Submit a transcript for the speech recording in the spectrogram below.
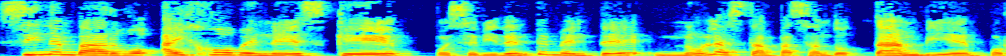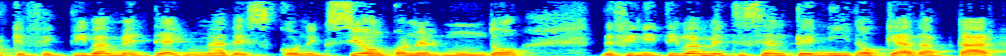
Sin embargo, hay jóvenes que pues evidentemente no la están pasando tan bien porque efectivamente hay una desconexión con el mundo, definitivamente se han tenido que adaptar,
